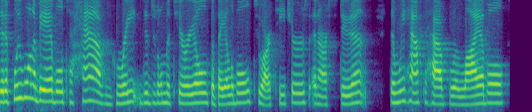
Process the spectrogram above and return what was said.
that if we want to be able to have great digital materials available to our teachers and our students, then we have to have reliable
